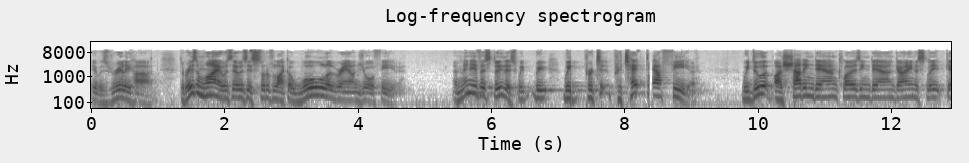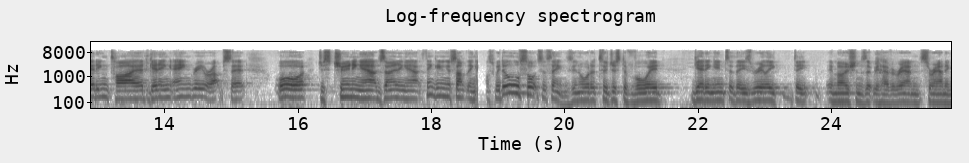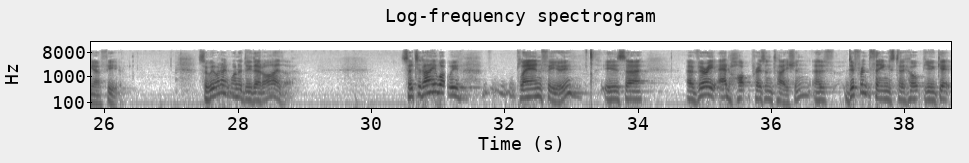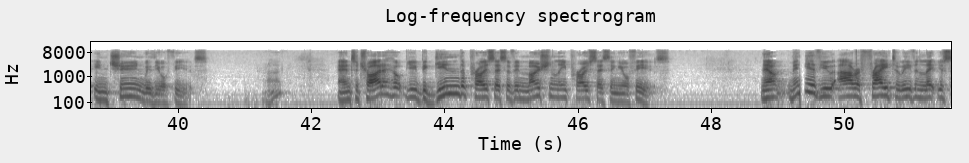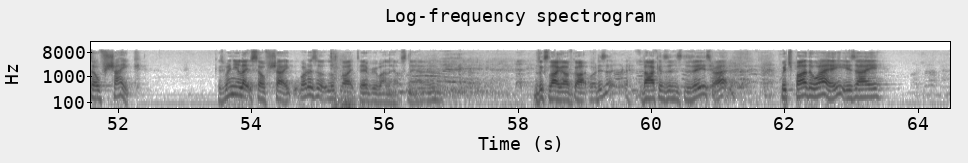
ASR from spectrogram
It was really hard. The reason why was there was this sort of like a wall around your fear. And many of us do this. We, we, we prote protect our fear. We do it by shutting down, closing down, going to sleep, getting tired, getting angry or upset, or just tuning out, zoning out, thinking of something else. We do all sorts of things in order to just avoid getting into these really deep emotions that we have around surrounding our fear. So we don't want to do that either. So today what we've planned for you is a, very ad hoc presentation of different things to help you get in tune with your fears. Right? And to try to help you begin the process of emotionally processing your fears. Now, many of you are afraid to even let yourself shake. Because when you let yourself shake, what does it look like to everyone else now? It looks like I've got, what is it? Parkinson's disease, right? Which, by the way, is a,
